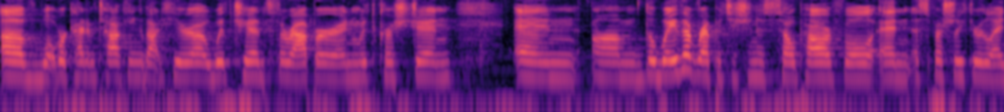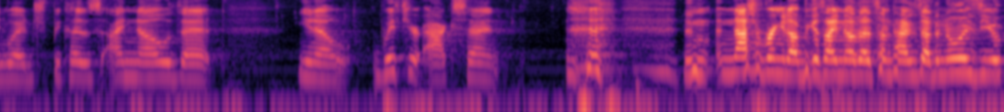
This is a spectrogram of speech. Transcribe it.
of what we're kind of talking about here uh, with Chance the Rapper and with Christian, and um, the way that repetition is so powerful, and especially through language, because I know that you know with your accent not to bring it up because I know that sometimes that annoys you,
